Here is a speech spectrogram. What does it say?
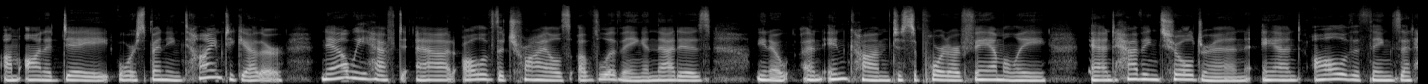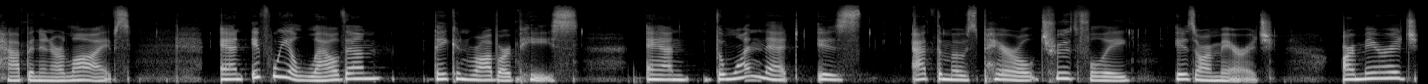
um, on a date or spending time together. Now we have to add all of the trials of living, and that is, you know, an income to support our family and having children and all of the things that happen in our lives. And if we allow them, they can rob our peace. And the one that is at the most peril, truthfully, is our marriage. Our marriage,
